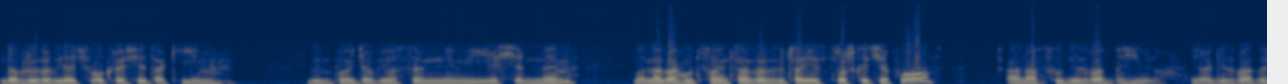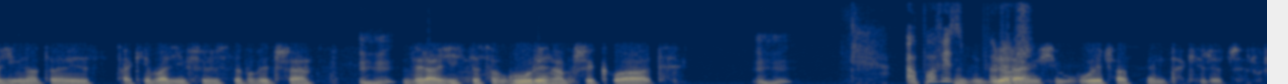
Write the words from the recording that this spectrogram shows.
Dobrze to widać w okresie takim, bym powiedział, wiosennym i jesiennym, bo na zachód słońca zazwyczaj jest troszkę ciepło, a na wschód jest bardzo zimno. Jak jest bardzo zimno, to jest takie bardziej przejrzyste powietrze, mhm. wyraziste są góry na przykład. Mhm. A powiedz Zbierają proszę... się mgły czasem, takie rzeczy różne.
